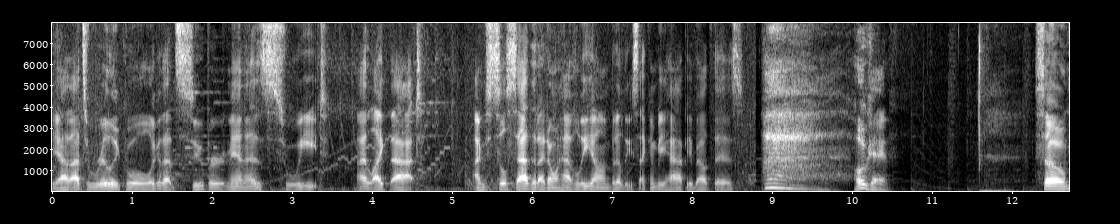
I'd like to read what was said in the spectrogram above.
Yeah, that's really cool. Look at that super. Man, that is sweet. I like that. I'm still sad that I don't have Leon, but at least I can be happy about this. okay. So,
